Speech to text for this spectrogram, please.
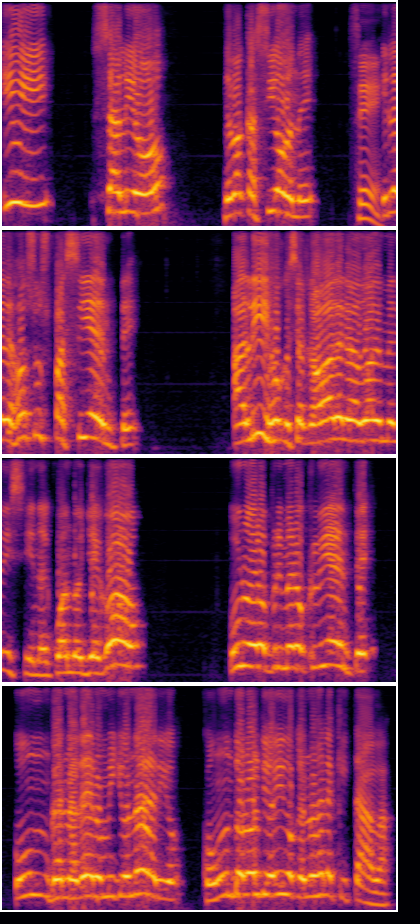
Y salió de vacaciones Sí. y le dejó sus pacientes al hijo que se acababa de graduar de medicina. Y cuando llegó uno de los primeros clientes, un ganadero millonario con un dolor de oído que no se le quitaba,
